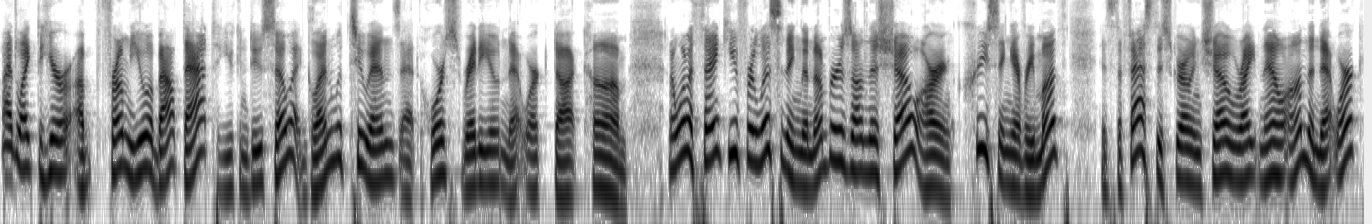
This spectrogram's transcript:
I'd like to hear uh, from you about that. You can do so at Glenn with two N's at horseradionetwork.com. And I want to thank you for listening. The numbers on this show are increasing every month. It's the fastest growing show right now on the network.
